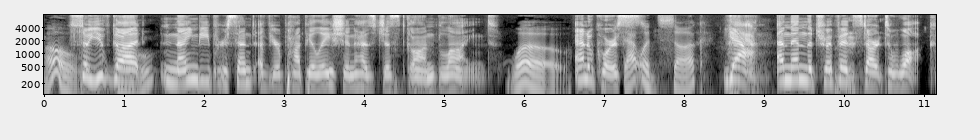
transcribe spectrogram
Oh. So you've got Oh. 90% of your population has just gone blind. Whoa. And of course, That would suck. yeah. And then the Triffids start to walk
